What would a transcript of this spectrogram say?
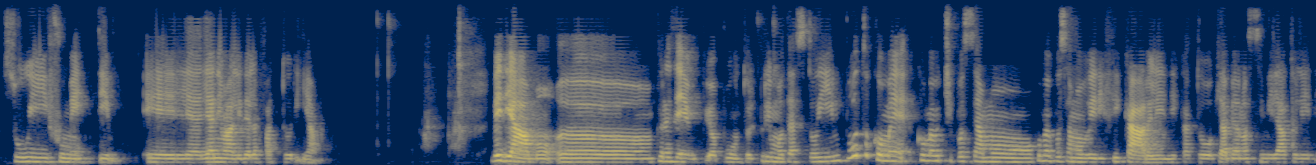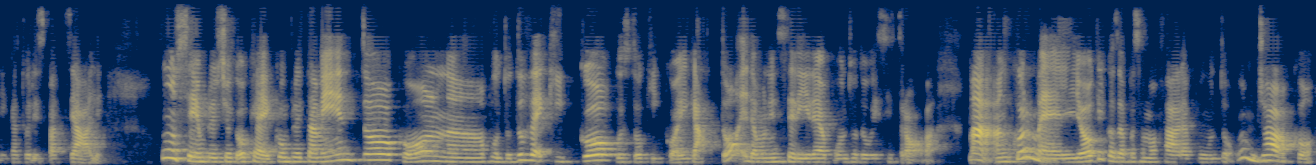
sui fumetti e gli, animali della fattoria. Vediamo, eh, per esempio, appunto, il primo testo input, come, come possiamo, come possiamo verificare che abbiano assimilato gli indicatori spaziali. Un semplice, ok, completamento con eh, appunto dov'è Chicco, questo Chicco è il gatto e devono inserire appunto dove si trova. Ma ancora meglio, che cosa possiamo fare appunto? Un gioco,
